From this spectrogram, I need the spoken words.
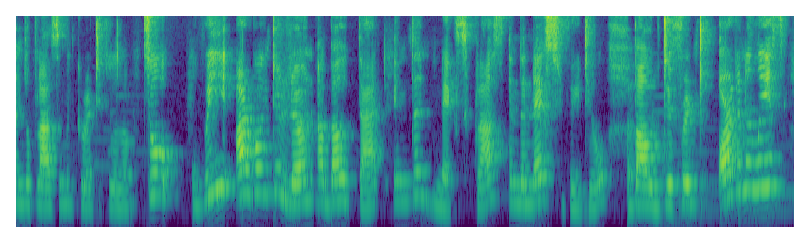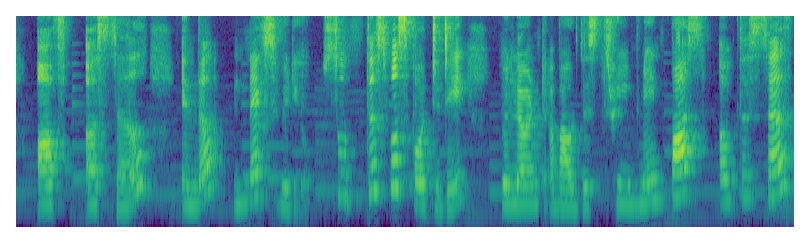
endoplasmic reticulum so we are going to learn about that in the next class in the next video about different organelles of a cell in the next video so this was for today we learned about these three main parts of the cell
